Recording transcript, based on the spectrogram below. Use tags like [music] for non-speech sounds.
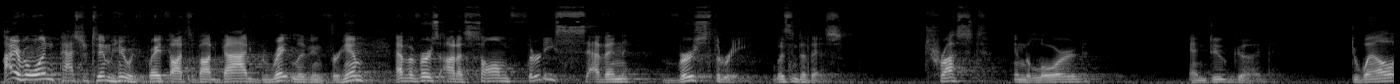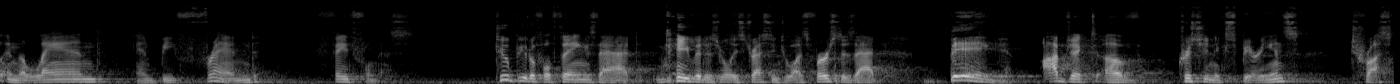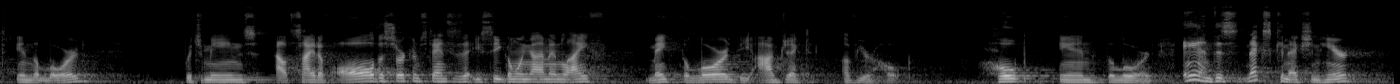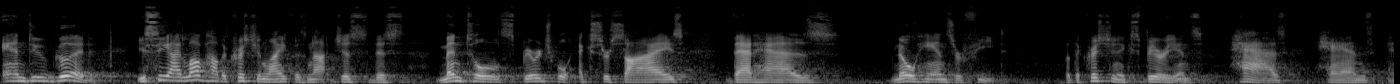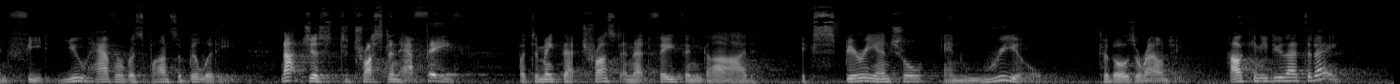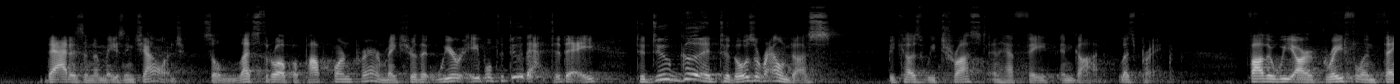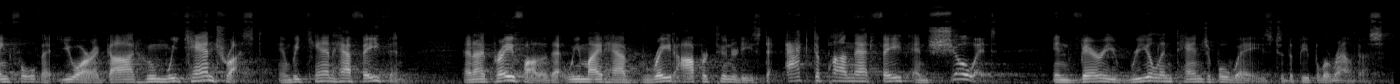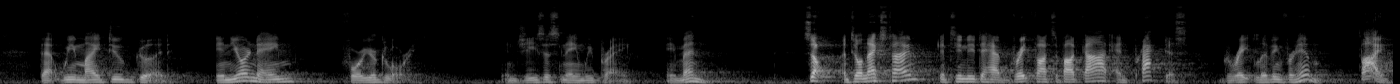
Hi, everyone. Pastor Tim here with great thoughts about God, great living for Him. I have a verse out of Psalm 37, verse 3. Listen to this Trust in the Lord and do good, dwell in the land and befriend faithfulness. Two beautiful things that [laughs] David is really stressing to us. First is that big object of Christian experience, trust in the Lord which means outside of all the circumstances that you see going on in life, make the Lord the object of your hope. Hope in the Lord. And this next connection here, and do good. You see, I love how the Christian life is not just this mental, spiritual exercise that has no hands or feet, but the Christian experience has hands and feet. You have a responsibility not just to trust and have faith, but to make that trust and that faith in God experiential and real to those around you. How can you do that today? That is an amazing challenge. So let's throw up a popcorn prayer and make sure that we're able to do that today, to do good to those around us because we trust and have faith in God. Let's pray. Father, we are grateful and thankful that you are a God whom we can trust and we can have faith in. And I pray, Father, that we might have great opportunities to act upon that faith and show it in very real and tangible ways to the people around us, that we might do good in your name for your glory. In Jesus' name we pray. Amen. So, until next time, continue to have great thoughts about God and practice great living for Him. Bye.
